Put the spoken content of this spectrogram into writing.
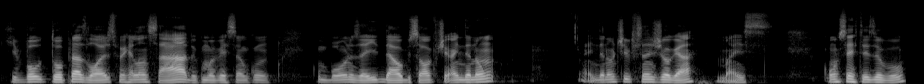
que voltou para as lojas, foi relançado com uma versão com, com bônus aí da Ubisoft. Ainda não ainda não tive chance de jogar, mas com certeza eu vou.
